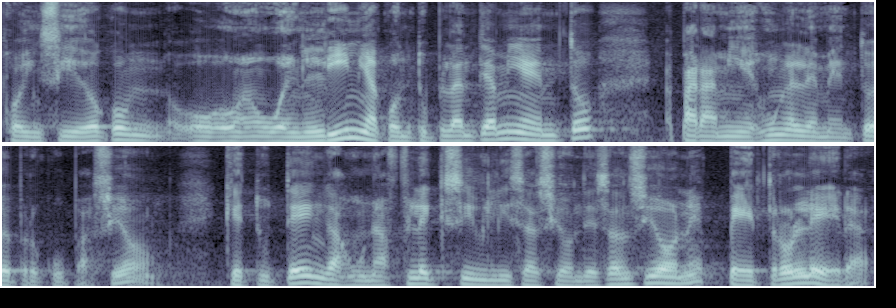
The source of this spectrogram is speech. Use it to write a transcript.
coincido con, o, en línea con tu planteamiento, para mí es un elemento de preocupación. Que tú tengas una flexibilización de sanciones petrolera,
